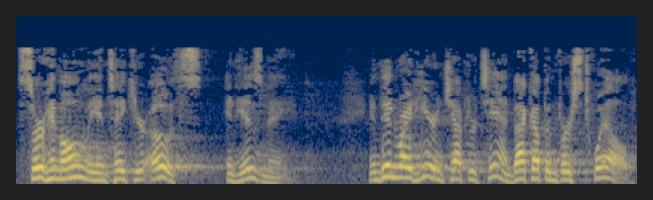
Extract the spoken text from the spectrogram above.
Serve him only and take your oaths in his name. And then right here in chapter 10, back up in verse 12.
